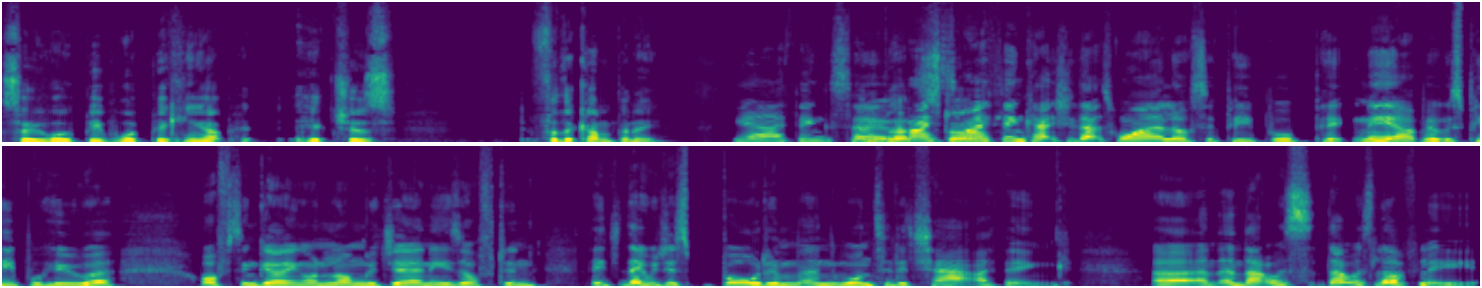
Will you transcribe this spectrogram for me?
So people were picking up hi- hitches for the company. Yeah, I think so. And And, I. I think actually that's why a lot of people picked me up. It was people who were often going on longer journeys. Often they, they were just bored and, and wanted a chat. I think, uh, and and that was that was lovely.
